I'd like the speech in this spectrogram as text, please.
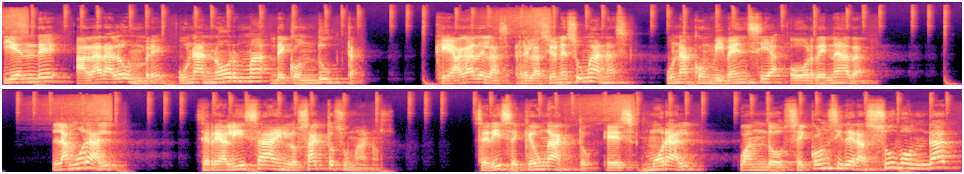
tiende a dar al hombre una norma de conducta que haga de las relaciones humanas una convivencia ordenada. La moral se realiza en los actos humanos. Se dice que un acto es moral cuando se considera su bondad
